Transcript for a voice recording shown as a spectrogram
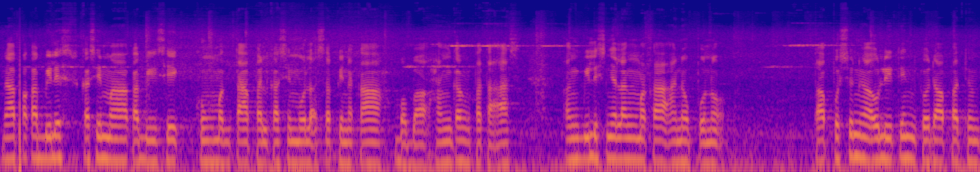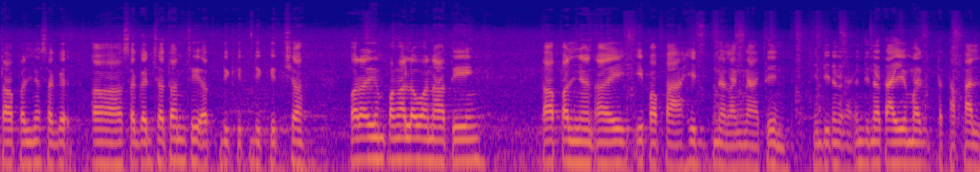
Napakabilis kasi mga kabisik kung magtapal kasi mula sa pinakababa hanggang pataas. Ang bilis niya lang makaano puno. Tapos yun nga ulitin ko dapat yung tapal niya sagad, ah, sagad sa tansi at dikit-dikit siya. Para yung pangalawa nating tapal niyan ay ipapahid na lang natin. Hindi na, hindi na tayo magtatapal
